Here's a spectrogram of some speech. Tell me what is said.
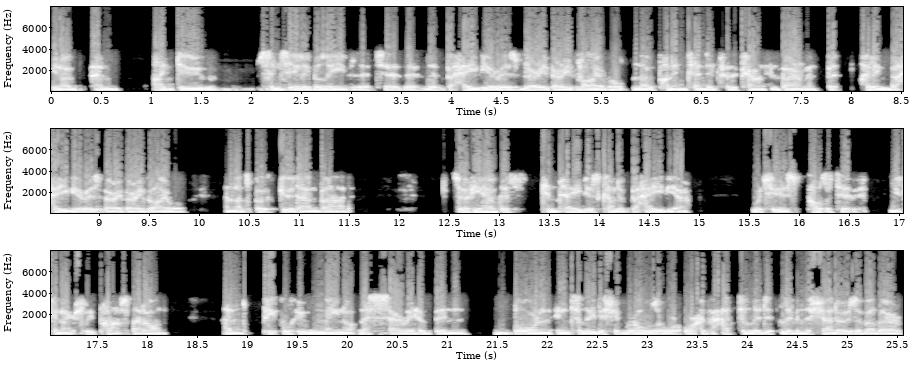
You know, and I do sincerely believe that, uh, that, that behavior is very, very viral. No pun intended for the current environment, but I think behavior is very, very viral, and that's both good and bad. So if you have this contagious kind of behavior, which is positive, you can actually pass that on. And people who may not necessarily have been born into leadership roles or, or have had to live, live in the shadows of other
